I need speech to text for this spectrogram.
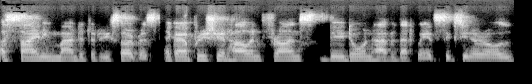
assigning mandatory service? Like I appreciate how in France they don't have it that way. It's 16 year old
